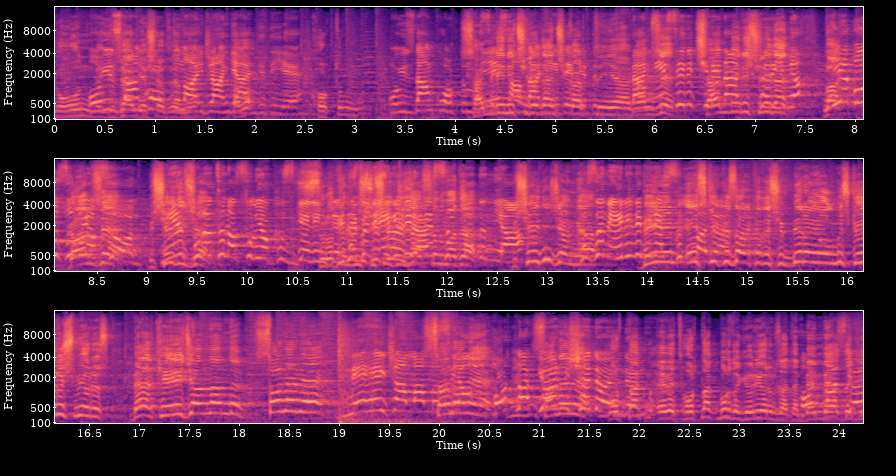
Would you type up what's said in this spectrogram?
yoğun O ve güzel yüzden yaşadığını. korktun Aycan Ama- geldi diye. Korktun mu? O yüzden korktum. Sen diye beni çileden çıkarttın devirdim. ya Ben Gamze. niye seni çileden Sen beni çıkarayım çileden- ya? Bak, niye bozuluyorsun? Gamze, bir şey niye diyeceğim. suratın asılıyor kız gelince? Suratı Bir bir şey diyeceğim. Sıkmadın ya. Bir şey diyeceğim ya. Kızın elini bile Benim sıkmadın. eski kız arkadaşım bir ay olmuş görüşmüyoruz. Belki heyecanlandım. Sana ne? Ne heyecanlanması Sana ya? ne? Hortlak görmüşe ne? Hortlak mı? Evet hortlak burada görüyorum zaten. Hortlak Bembeyaz da görmüşe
